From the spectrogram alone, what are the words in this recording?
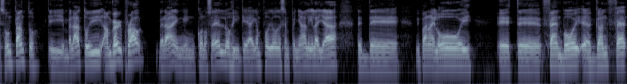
son tantos y en verdad estoy, I'm very proud, ¿verdad? En, en conocerlos y que hayan podido desempeñar y ir allá desde mi pana Eloy, este, Fanboy, uh, Gun Fan,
